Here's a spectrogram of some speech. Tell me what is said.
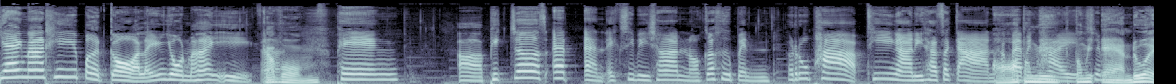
แย่งหน้าที่เปิดก่อนแล้วยังโยนมาให้อีก ครับผม เพลง uh, Pictures at an Exhibition เนาะก็คือเป็นรูปภาพที่งานนิทรรศการถ้าแปลเป็นไทยต้องมีใช่ไหแอนด้วย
